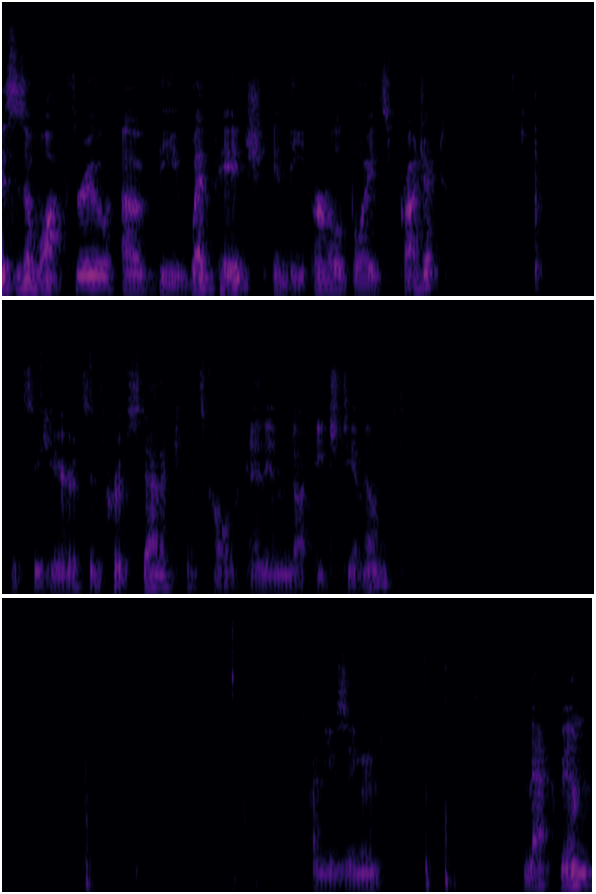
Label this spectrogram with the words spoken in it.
This is a walkthrough of the web page in the erl_boids project. You can see here it's in priv static. It's called anim.html. I'm using MacVim.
